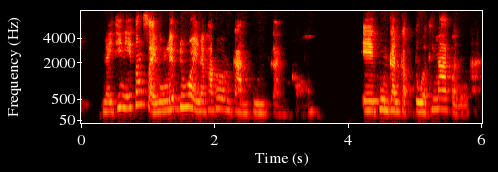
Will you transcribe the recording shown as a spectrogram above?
4 ในที่นี้ต้องใส่วงเล็บด้วยนะคะ เพราะเป็นการคูณกันของ a คูณกันกับตัวที่มากกว่าหนึ่งอัน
